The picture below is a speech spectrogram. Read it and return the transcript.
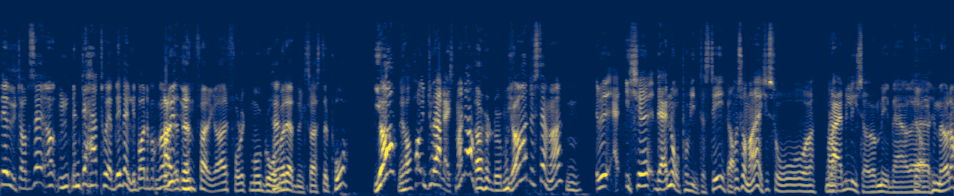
det, uttalte seg. Men det her tror jeg blir veldig bra. Er det den ferga der folk må gå med redningsvester på? Ja! Ja. Du er reismann, ja? Jeg har hørt om det. Ja, det stemmer. Mm. Ikke, det er nå på vinterstid. Ja. På sommeren er det ikke så Nei. vi lyser jo mye mer Ja. eh, humør, da.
